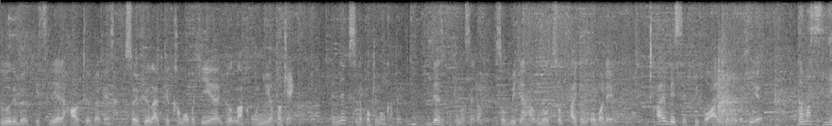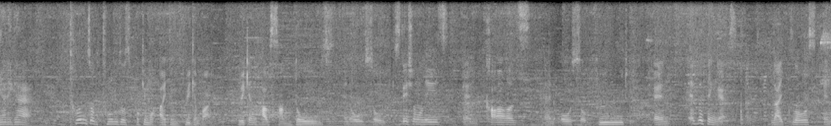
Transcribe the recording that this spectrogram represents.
fully booked. It's really hard to book it. So if you like to come over here good luck on your booking. And next to the Pokemon Cafe, there's a Pokemon Center, so we can have lots of items over there. I visited before I came over here. That was really good tons of tons of Pokemon items we can buy. We can have some dolls and also stationaries and cars and also food and everything else like clothes and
